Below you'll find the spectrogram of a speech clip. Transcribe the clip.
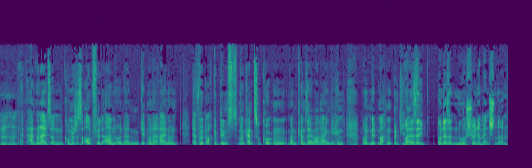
Da Hat man halt so ein komisches Outfit an und dann geht man da rein und da wird auch gebimst, man kann zugucken, man kann selber reingehen und mitmachen und die Und war da, sind, und da sind nur schöne Menschen drin.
